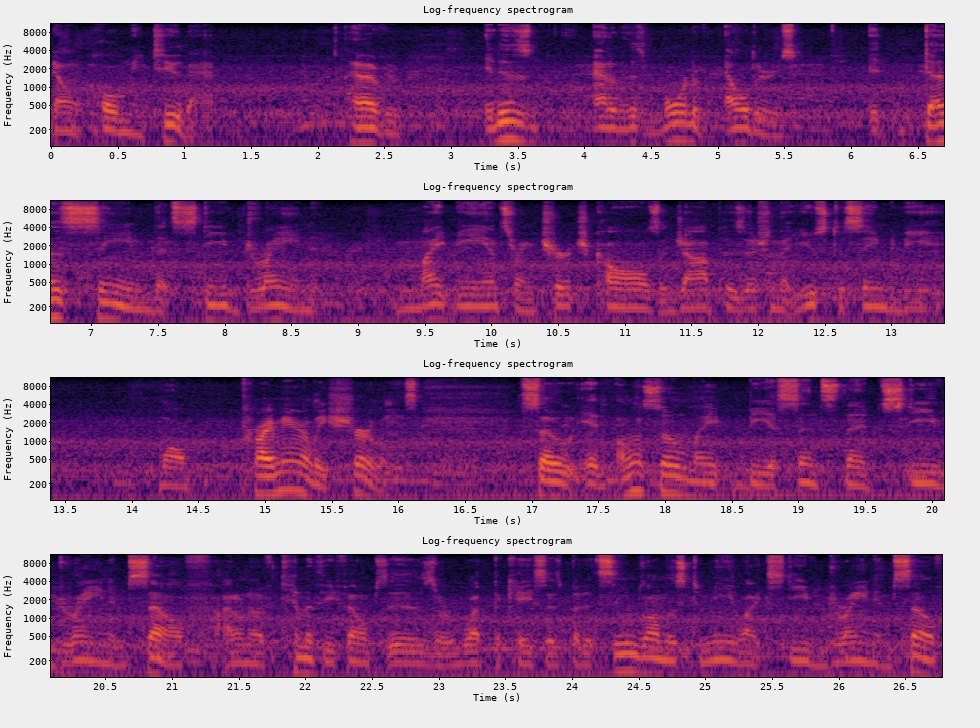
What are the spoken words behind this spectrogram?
don't hold me to that. However, it is out of this board of elders, it does seem that Steve Drain might be answering church calls, a job position that used to seem to be, well, primarily Shirley's. So it also might be a sense that Steve Drain himself, I don't know if Timothy Phelps is or what the case is, but it seems almost to me like Steve Drain himself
